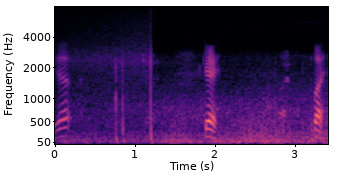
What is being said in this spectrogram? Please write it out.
Yeah. Okay. Bye. Bye.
